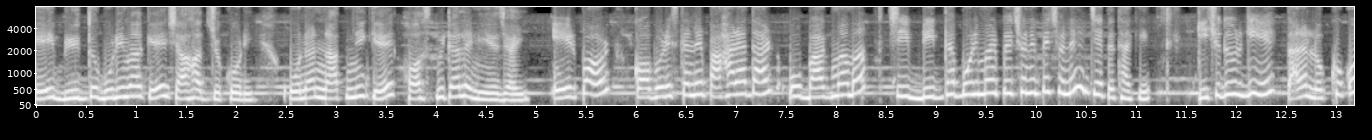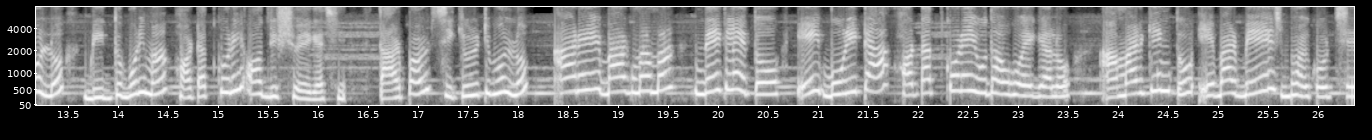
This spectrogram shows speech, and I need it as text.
এই বৃদ্ধ বুড়িমাকে সাহায্য করি। ওনার নাতনিকে হসপিটালে নিয়ে যাই। এরপর কবরস্থানের পাহারাদার ও বাগমামা সেই বৃদ্ধা বুড়িমার পেছনে পেছনে যেতে থাকে। কিছু দূর গিয়ে তারা লক্ষ্য করল বৃদ্ধ বুড়িমা হঠাৎ করে অদৃশ্য হয়ে গেছে। তারপর সিকিউরিটি বলল, আরে বাঘ মামা, দেখলে তো, এই বুড়িটা হঠাৎ করেই উধাও হয়ে গেল। আমার কিন্তু এবার বেশ ভয় করছে।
